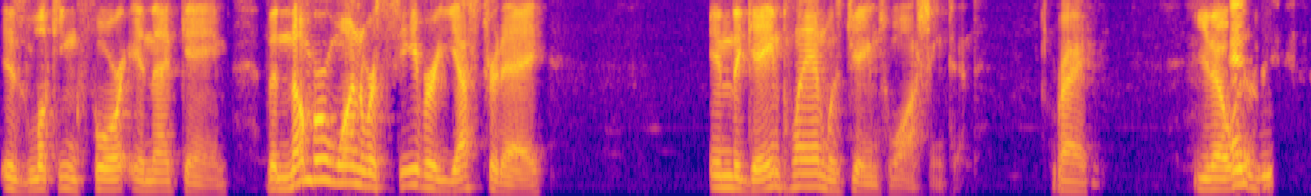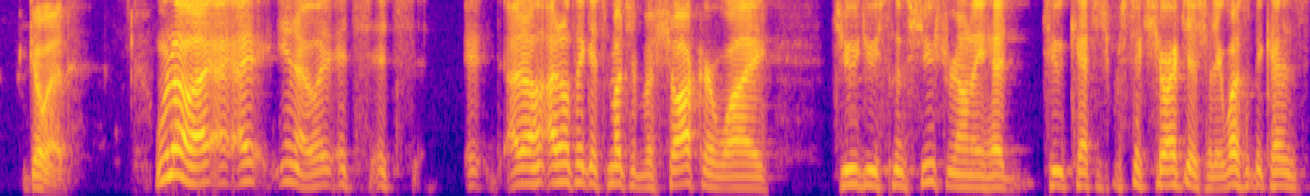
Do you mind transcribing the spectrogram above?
is looking for in that game. The number one receiver yesterday in the game plan was James Washington. Right. You know, and, go ahead. Well, no, I, I you know, it's it's it, I don't I don't think it's much of a shocker why Juju Smith Schuster only had two catches for six yards yesterday. It wasn't because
